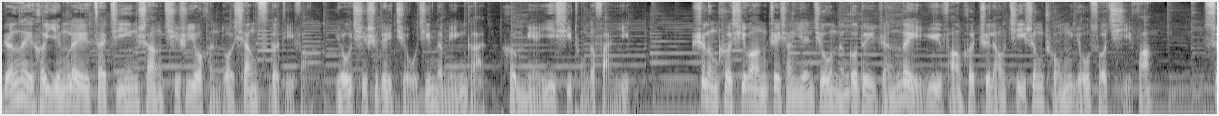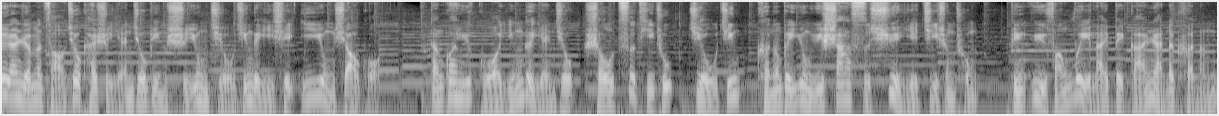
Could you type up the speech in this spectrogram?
人类和蝇类在基因上其实有很多相似的地方，尤其是对酒精的敏感和免疫系统的反应。施冷克希望这项研究能够对人类预防和治疗寄生虫有所启发。虽然人们早就开始研究并使用酒精的一些医用效果，但关于果蝇的研究首次提出酒精可能被用于杀死血液寄生虫，并预防未来被感染的可能。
